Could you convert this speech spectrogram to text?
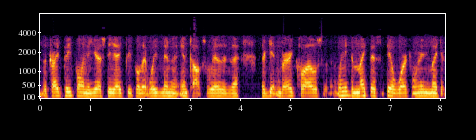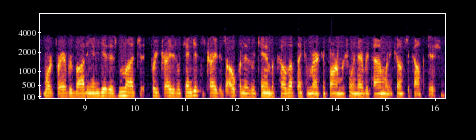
the trade people and the USDA people that we've been in talks with is that they're getting very close. We need to make this deal work and we need to make it work for everybody and get as much free trade as we can, get the trade as open as we can because I think American farmers win every time when it comes to competition.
